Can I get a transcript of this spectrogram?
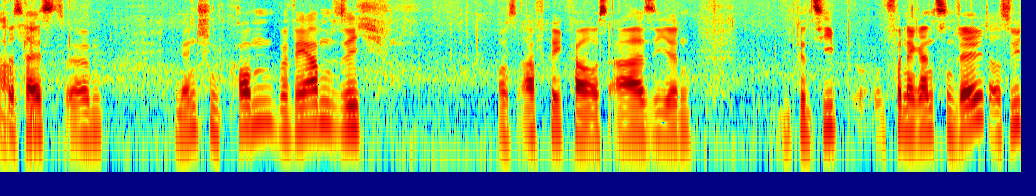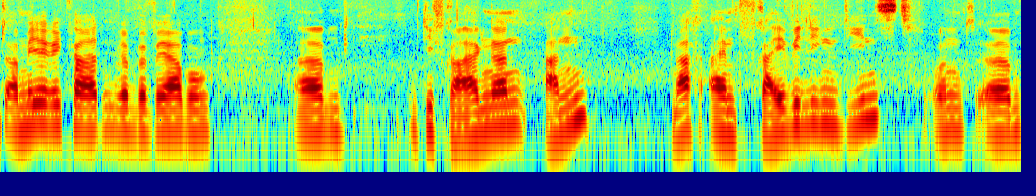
Ah, Das okay. heißt, ähm, Menschen kommen, bewerben sich aus Afrika, aus Asien, im Prinzip von der ganzen Welt, aus Südamerika hatten wir Bewerbung. Ähm, die fragen dann an nach einem Freiwilligendienst und ähm,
